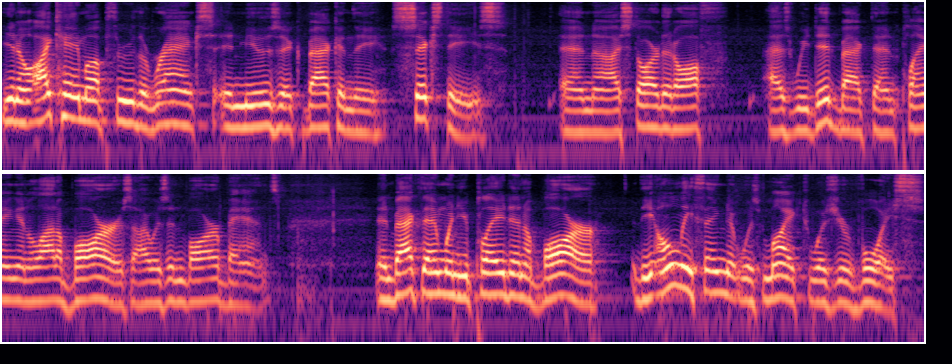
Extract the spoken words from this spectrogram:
You know, I came up through the ranks in music back in the 60s, and uh, I started off, as we did back then, playing in a lot of bars. I was in bar bands. And back then, when you played in a bar, the only thing that was mic'd was your voice.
